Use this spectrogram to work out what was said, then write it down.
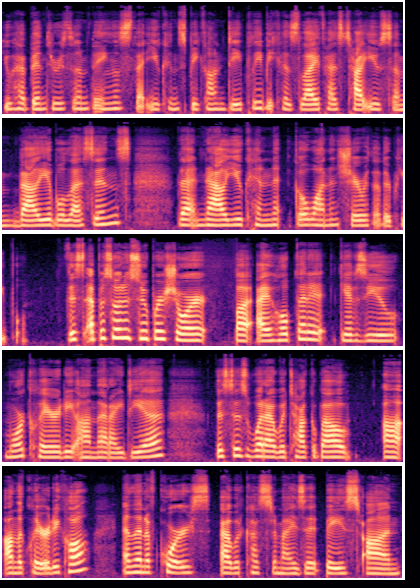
You have been through some things that you can speak on deeply because life has taught you some valuable lessons that now you can go on and share with other people. This episode is super short, but I hope that it gives you more clarity on that idea. This is what I would talk about uh, on the clarity call. And then, of course, I would customize it based on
